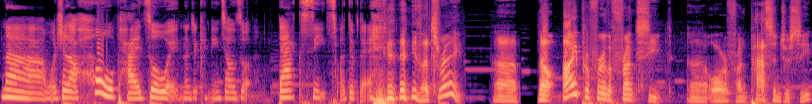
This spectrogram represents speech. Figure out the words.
那我知道后排座位，那就肯定叫做 back seats 了，对不对？ That's right. Uh, now, I prefer the front seat uh, or front passenger seat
